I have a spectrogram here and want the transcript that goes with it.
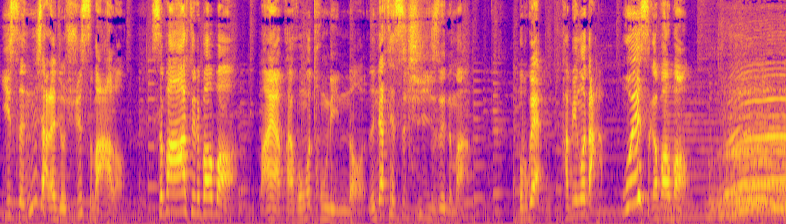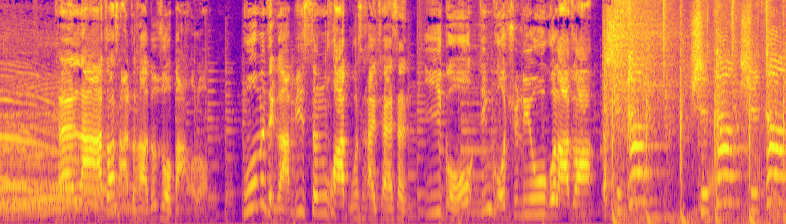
一生下来就虚十八了。十八岁的宝宝，妈呀，快和我同龄了，人家才十七岁的嘛。我不管，他比我大，我也是个宝宝。看来腊爪啥子哈都弱爆了。我们这个啊，比神话故事还传神，一个顶过去六个腊爪。是他是他是他。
